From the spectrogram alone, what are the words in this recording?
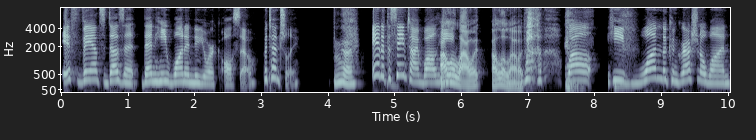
If Vance doesn't, then he won in New York also, potentially. okay. And at the same time, while he I'll allow it. I'll allow it. while he won the congressional one,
